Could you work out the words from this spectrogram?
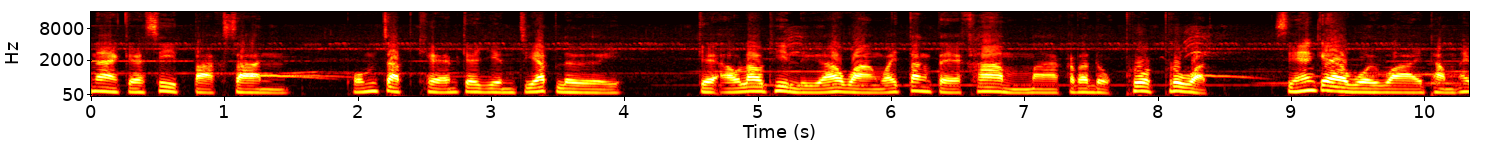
หน้าแกซีดปากสัน ผมจับแขนแกเย็นเจี๊ยบเลย แกเอาเหล้าที่เหลือวางไว้ตั้งแต่ข้ามมากระดกพรวดพรวด เสียงแกโวยวายทำให้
